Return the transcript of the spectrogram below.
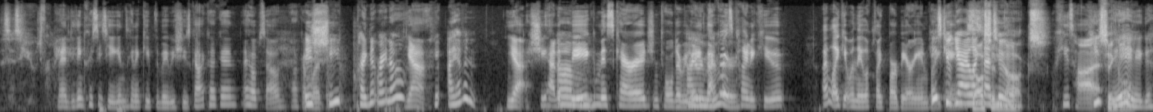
this is huge for me. Man, do you think Chrissy Teigen's gonna keep the baby she's got cooking? I hope so. Knock is wood. she pregnant right now? Yeah, I haven't. yeah. She had a Um, big miscarriage and told everybody that remember. guy's kind of cute. I like it when they look like barbarian Vikings. He's cute. Yeah, I like Dawson that too. Knox, he's hot. He's Single. big.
